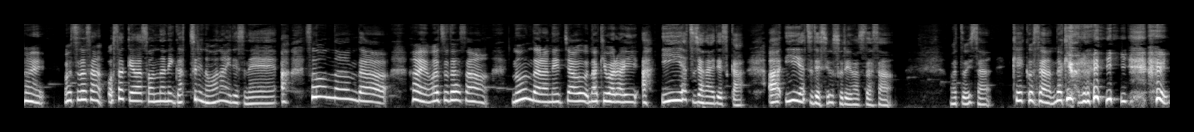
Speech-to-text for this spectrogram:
はい。松田さん、お酒はそんなにがっつり飲まないですね。あ、そうなんだ。はい、松田さん。飲んだら寝ちゃう。泣き笑い。あ、いいやつじゃないですか。あ、いいやつですよ、それ、松田さん。松井さん。けいこさん、泣き笑い。はい。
